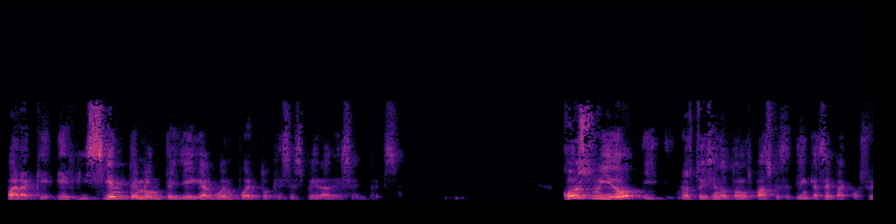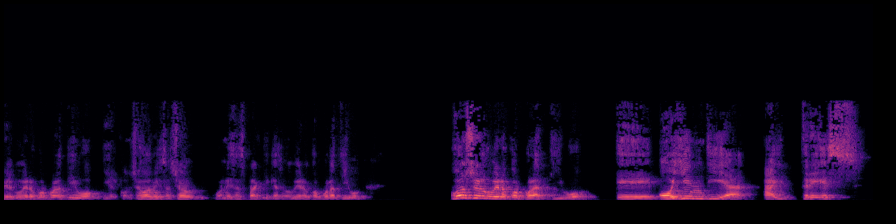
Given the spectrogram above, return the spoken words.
para que eficientemente llegue al buen puerto que se espera de esa empresa construido, y no estoy diciendo todos los pasos que se tienen que hacer para construir el gobierno corporativo y el Consejo de Administración con esas prácticas de gobierno corporativo, construir el gobierno corporativo, eh, hoy en día hay tres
